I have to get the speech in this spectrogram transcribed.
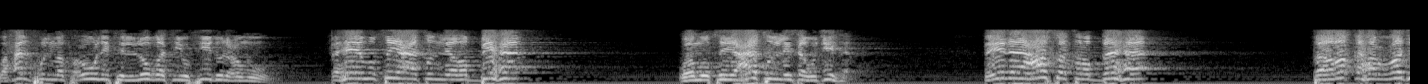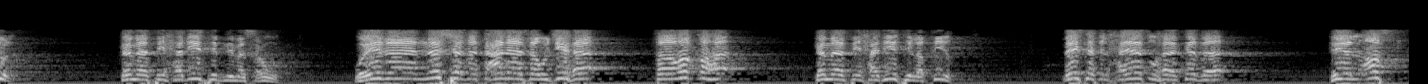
وحذف المفعول في اللغة يفيد العموم. فهي مطيعة لربها ومطيعة لزوجها. فإذا عصت ربها فارقها الرجل كما في حديث ابن مسعود. وإذا نشدت على زوجها فارقها كما في حديث لقيط. ليست الحياة هكذا هي الأصل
